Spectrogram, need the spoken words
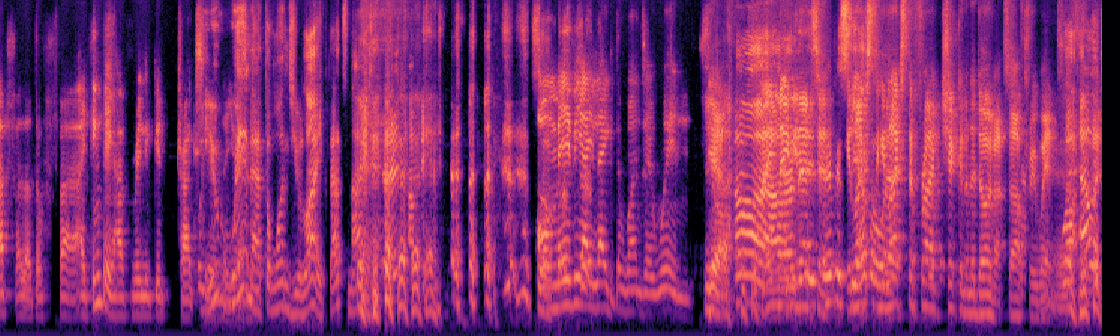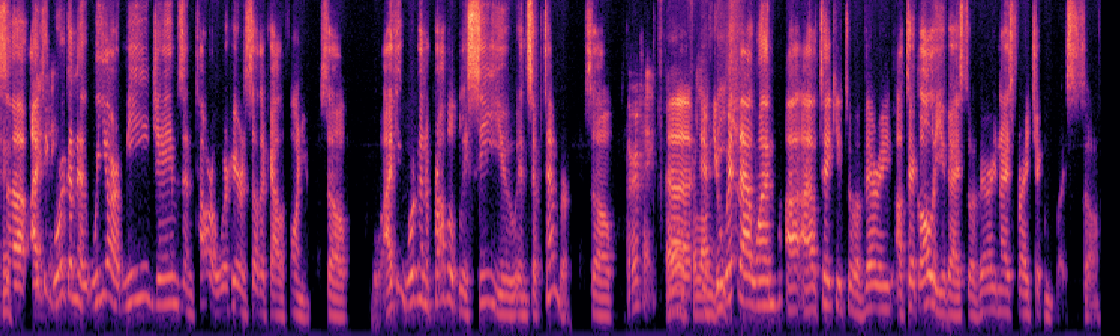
have a lot of. Uh, I think they have really good tracks Well, here. you win US. at the ones you like. That's nice. Right? I mean, so- or maybe I like the ones I win. So- Yeah. Oh, I maybe uh, that's maybe it. it's He likes, other he likes the fried chicken and the donuts after he wins. Well, Alex, uh, I think Exactly. we're gonna. We are me, James, and Taro. We're here in Southern California, so I think we're gonna probably see you in September. So Perfect. Uh, for if you win that one, uh, I'll take you to a very. I'll take all of you guys to a very nice fried chicken place. So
